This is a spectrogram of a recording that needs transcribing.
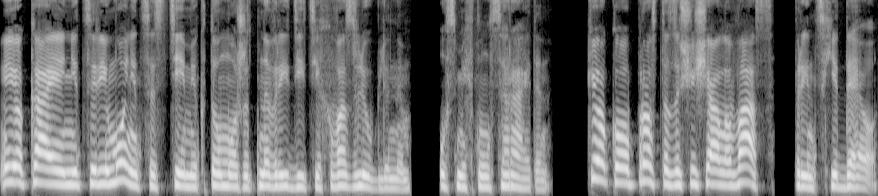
«Йокаи не церемонится с теми, кто может навредить их возлюбленным», — усмехнулся Райден. «Кёко просто защищала вас, принц Хидео,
